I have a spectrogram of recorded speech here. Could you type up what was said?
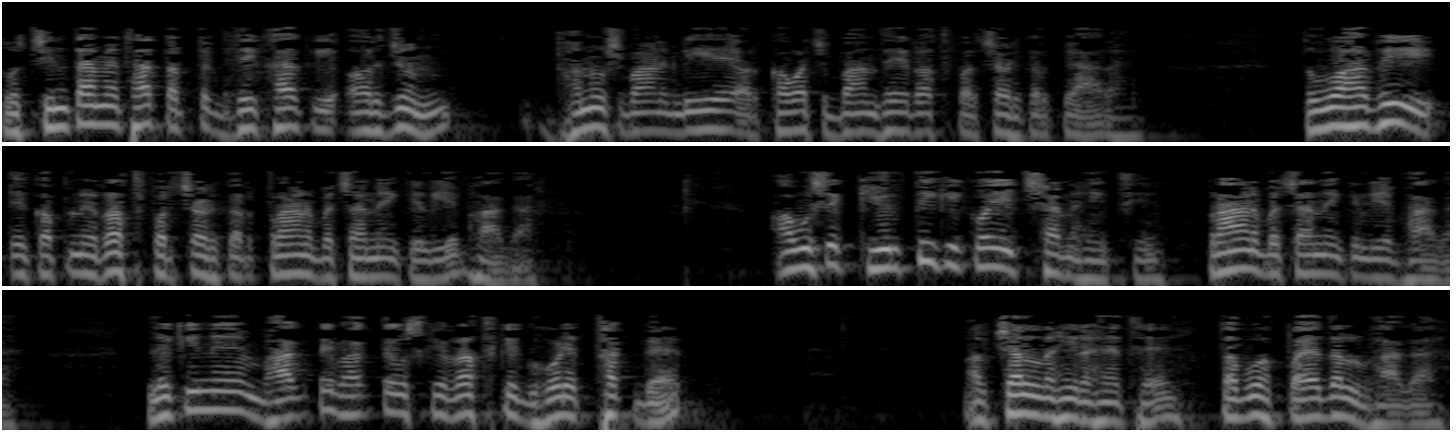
तो चिंता में था, तब तक देखा कि अर्जुन धनुष बाण लिए और कवच बांधे रथ पर चढ़ करके आ रहे तो वह भी एक अपने रथ पर चढ़कर प्राण बचाने के लिए भागा। अब उसे कीर्ति की कोई इच्छा नहीं थी, प्राण बचाने के लिए भागा। लेकिन भागते भागते उसके रथ के घोड़े थक गए और चल नहीं रहे थे, तब वह पैदल भागा।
